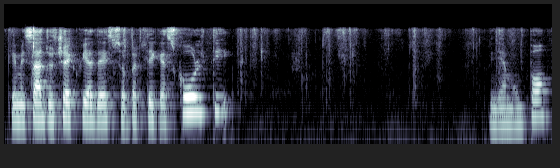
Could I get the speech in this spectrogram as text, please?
che messaggio c'è qui adesso per te che ascolti. Vediamo un po'.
